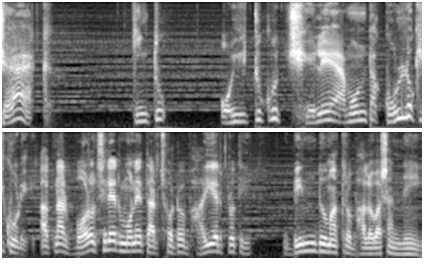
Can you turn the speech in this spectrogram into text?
জ্যাক কিন্তু ওইটুকু ছেলে এমনটা করল কি করে? আপনার বড় ছেলের মনে তার ছোট ভাইয়ের প্রতি বিন্দু মাত্র ভালোবাসা নেই।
